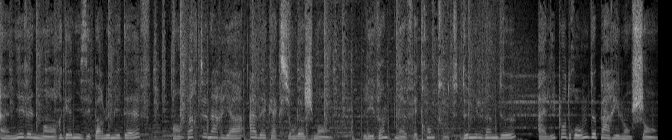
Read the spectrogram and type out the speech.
un événement organisé par le MEDEF en partenariat avec Action Logement, les 29 et 30 août 2022 à l'hippodrome de Paris-Longchamp.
